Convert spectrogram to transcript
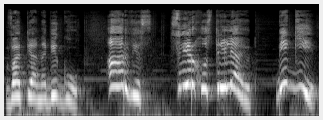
вопя на бегу. «Арвис! Сверху стреляют! Беги!»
